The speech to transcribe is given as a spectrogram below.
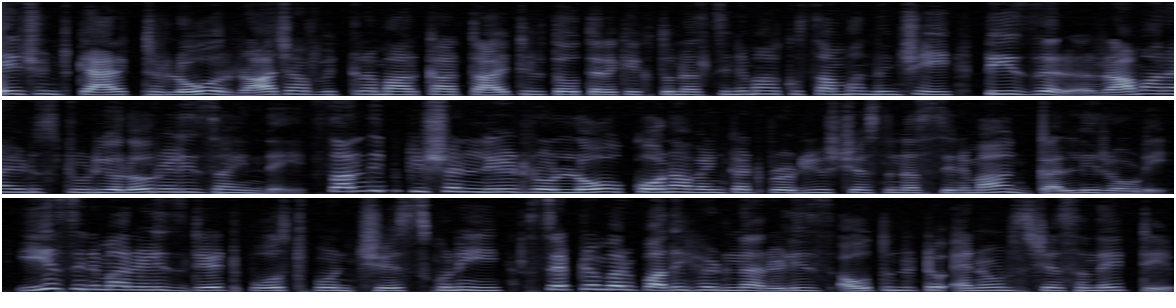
ఏజెంట్ క్యారెక్టర్లో రాజా విక్రమార్క టైటిల్తో తెరకెక్కుతున్న సినిమాకు సంబంధించి టీజర్ రామానాయుడు స్టూడియోలో రిలీజ్ అయింది. సందీప్ కిషన్ లీడ్ రోల్లో కోనా వెంకట్ ప్రొడ్యూస్ చేస్తున్న సినిమా గల్లీ రౌడీ. ఈ సినిమా రిలీజ్ డేట్ పోస్ట్ పోన్ చేసుకుని సెప్టెంబర్ పదిహేడున రిలీజ్ అవుతున్నట్టు అనౌన్స్ చేసింది టీం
